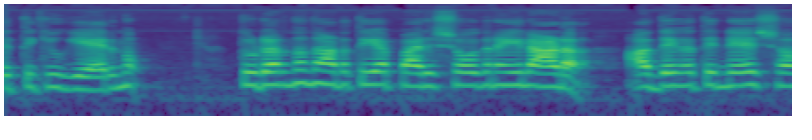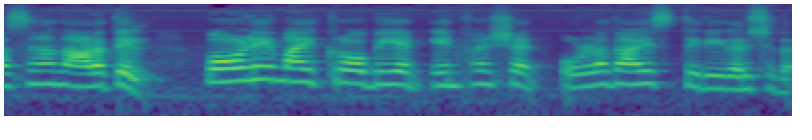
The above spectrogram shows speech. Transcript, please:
എത്തിക്കുകയായിരുന്നു. തുടർന്ന് നടത്തിയ പരിശോധനയിലാണ് അദ്ദേഹത്തിന്റെ ശ്വസനനാളത്തിൽ പോളിമൈക്രോബിയൻ ഇൻഫെക്ഷൻ ഉള്ളതായി സ്ഥിരീകരിച്ചത്.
